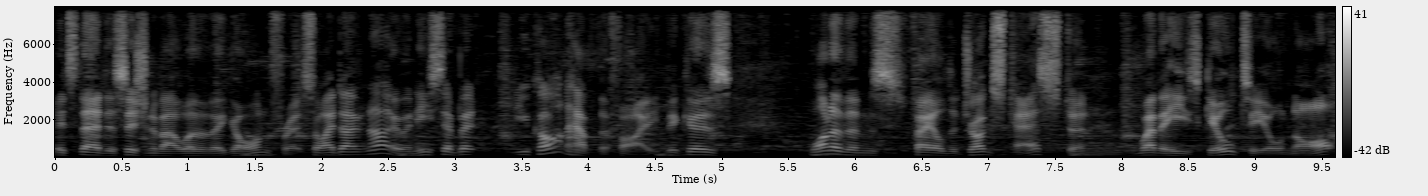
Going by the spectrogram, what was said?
it's their decision about whether they go on for it. So I don't know. And he said, But you can't have the fight because one of them's failed a drugs test, and whether he's guilty or not,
